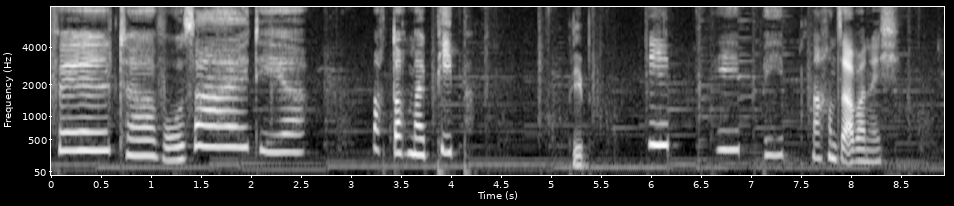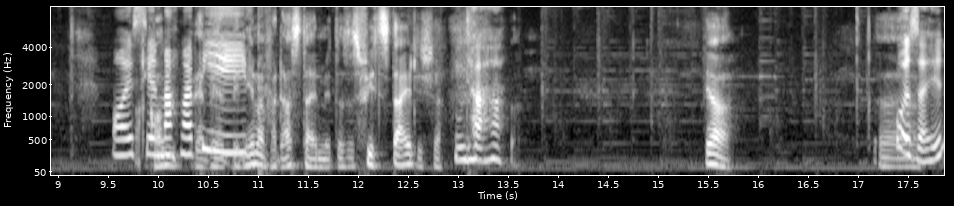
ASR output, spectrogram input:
Filter, wo seid ihr? Macht doch mal Piep, Piep. piep, piep, piep. Machen sie aber nicht. Mäuschen, komm, mach mal wir, wir, wir Piep. nehmen einfach das Teil mit. Das ist viel stylischer. Ja, Ja. wo ist er hin?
